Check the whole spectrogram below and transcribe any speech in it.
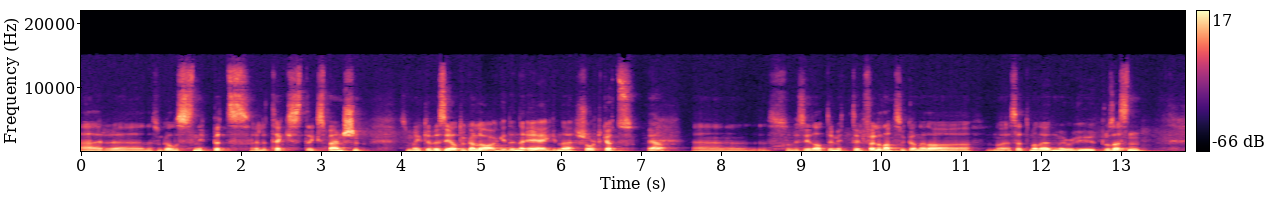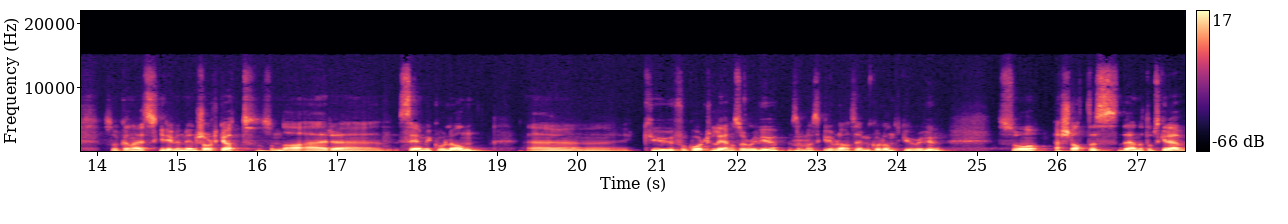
er eh, det som kalles snippets, eller text expansion. Som egentlig vil si at du kan lage dine egne shortcuts. ja. Eh, Så vil si at i mitt tilfelle da, så kan jeg da, når jeg setter meg ned med review-prosessen, så kan jeg skrive inn min shortcut, som da er eh, semikolon eh, Q for quarterly, altså review. Hvis jeg bare skriver da semikolon Q review, så erstattes det jeg nettopp skrev,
